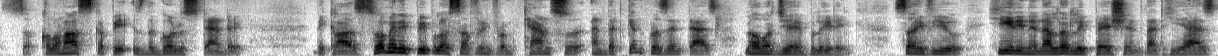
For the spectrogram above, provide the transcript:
So colonoscopy is the gold standard because so many people are suffering from cancer and that can present as lower GI bleeding. So if you hear in an elderly patient that he has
